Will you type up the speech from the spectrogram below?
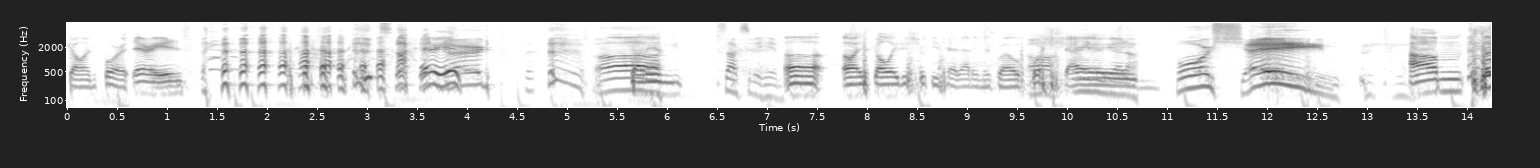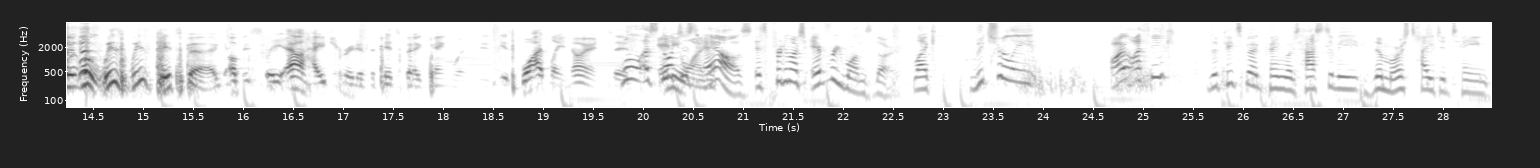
going for it. There he is. There he is. nerd. Got Oh, him. sucks to be him. Uh, oh, his goalie just shook his head at him as well. For Oh, shame. For shame. Um, so look, with with Pittsburgh, obviously our hatred of the Pittsburgh Penguins is, is widely known to Well, it's not just ours. It's pretty much everyone's though. Like literally, I, I think the Pittsburgh Penguins has to be the most hated team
